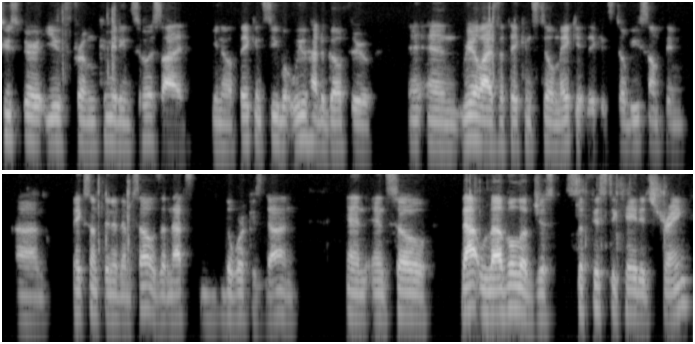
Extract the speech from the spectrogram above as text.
two spirit youth from committing suicide you know if they can see what we had to go through and, realize that they can still make it. They can still be something um, make something of themselves and that's the work is done. And and so that level of just sophisticated strength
